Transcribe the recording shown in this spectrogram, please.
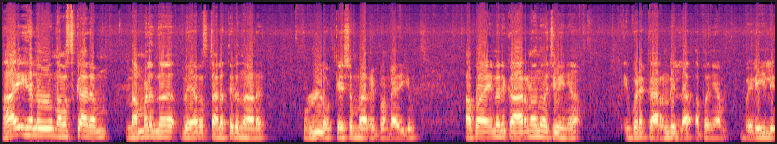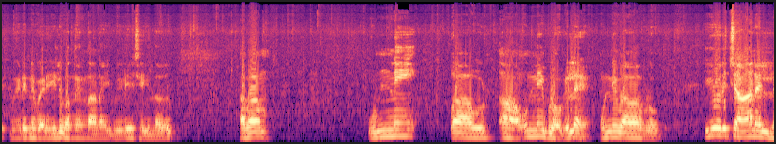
ഹായ് ഹലോ നമസ്കാരം. നമ്മളിന്ന് വേറെ സ്ഥലത്തിരുന്നാണ്. ഫുൾ ലൊക്കേഷൻ മാറിക്കൊണ്ടായിരിക്കും. അപ്പോൾ അതിനൊരു കാരണം എന്ന് വെച്ച് കഴിഞ്ഞാൽ ഇവിടെ കറണ്ട് ഇല്ല. അപ്പോൾ ഞാൻ വെളിയിൽ വീടിന് വെളിയിൽ വന്നിരുന്നാണ് ഈ വീഡിയോ ചെയ്യുന്നത്. അപ്പം ഉണ്ണി ഉണ്ണി ബ്ലോഗ് അല്ലേ ഉണ്ണി ബാബ ബ്ലോഗ് ഈ ഒരു ചാനലിൽ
